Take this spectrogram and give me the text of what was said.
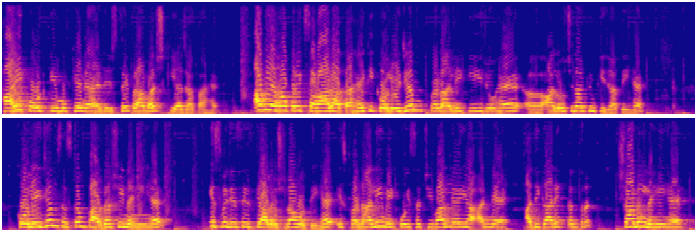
हाई कोर्ट के मुख्य न्यायाधीश से परामर्श किया जाता है। अब यहाँ पर एक सवाल आता है कि कॉलेजियम प्रणाली की जो है आलोचना क्यों की जाती है? कॉलेजियम सिस्टम पारदर्शी नहीं है। इस वजह से इसकी आलोचना होती है। इस प्रणाली में कोई सचिवालय या अन्य आधिकारिक तंत्र शामिल नहीं है।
